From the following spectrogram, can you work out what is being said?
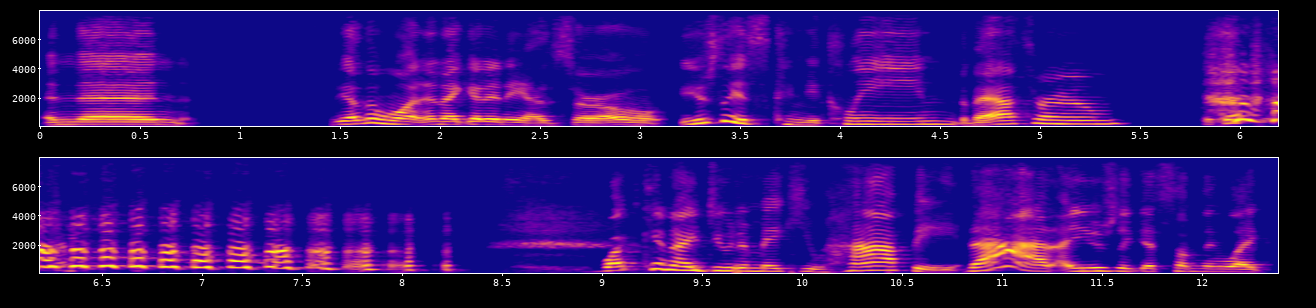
And then the other one, and I get an answer. Oh, usually it's can you clean the bathroom? what can I do to make you happy? That I usually get something like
